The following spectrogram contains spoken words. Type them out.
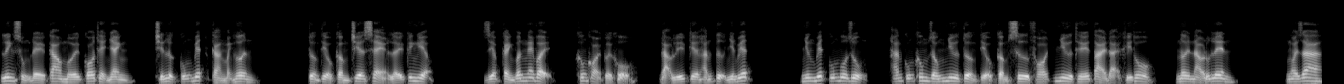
linh sủng đề cao mới có thể nhanh, chiến lược cũng biết càng mạnh hơn. Tưởng tiểu cầm chia sẻ lấy kinh nghiệm diệp cảnh vân nghe vậy, không khỏi cười khổ, đạo lý kia hắn tự nhiên biết. Nhưng biết cũng vô dụng, hắn cũng không giống như tưởng tiểu cầm sư phó như thế tài đại khí thô, nơi nào đốt lên. Ngoài ra,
